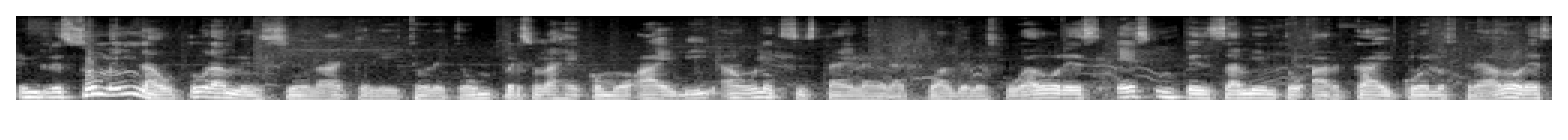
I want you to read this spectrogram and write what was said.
En resumen, la autora menciona que el hecho de que un personaje como Ivy aún exista en la era actual de los jugadores es un pensamiento arcaico de los creadores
